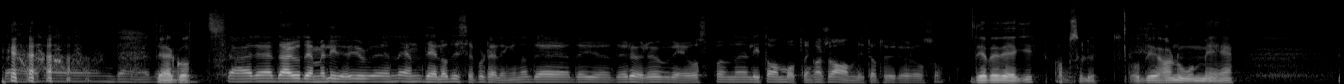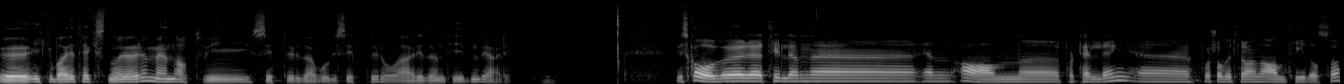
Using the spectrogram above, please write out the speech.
det er, eh, det er, det er godt. Det er, det er, jo det med en, en del av disse fortellingene. Det, det, rører ved oss på en litt annen måte enn kanskje annen litteratur gjør også. Det beveger, absolutt. Og det har noe med Uh, ikke bare teksten å gjøre, men at vi sitter der hvor vi sitter, og er i den tiden vi er i. Vi skal over til en, en annen fortelling, for så vidt fra en annen tid også.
